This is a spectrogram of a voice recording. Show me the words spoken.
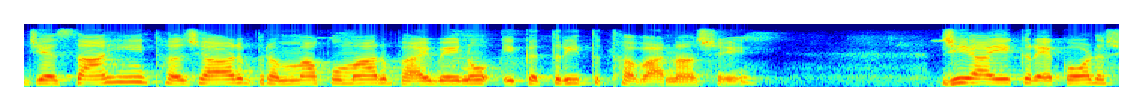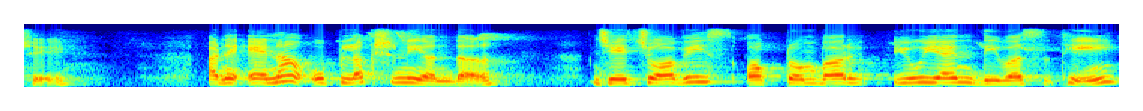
જે સાહીઠ હજાર બ્રહ્માકુમાર ભાઈ બહેનો એકત્રિત થવાના છે. જે આ એક રેકોર્ડ છે. અને એના ઉપલક્ષની અંદર, જે ચોવીસ ઓક્ટોબર યુએન દિવસથી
